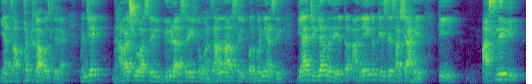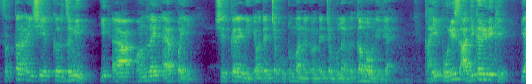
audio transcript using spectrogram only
याचा फटका बसलेला आहे. म्हणजे धाराशिव असेल बीड असेल किंवा जालना असेल परभणी असेल या जिल्ह्यामध्ये तर अनेक केसेस अशा आहेत की असलेली सत्तर ऐंशी एकर जमीन ही ऑनलाईन ॲपपायी शेतकऱ्यांनी किंवा त्यांच्या कुटुंबानं किंवा त्यांच्या मुलानं गमावलेली आहे. काही पोलीस अधिकारी देखील या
